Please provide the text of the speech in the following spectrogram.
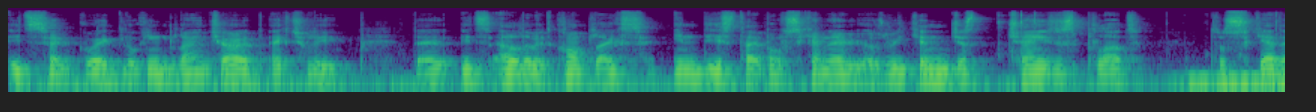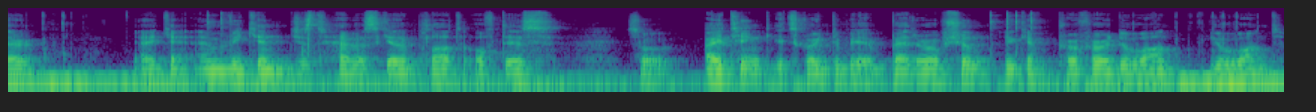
it's a great looking line chart. Actually it's a little bit complex. In these type of scenarios we can just change this plot to scatter. Can, and we can just have a scatter plot of this so I think it's going to be a better option you can prefer the one you want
